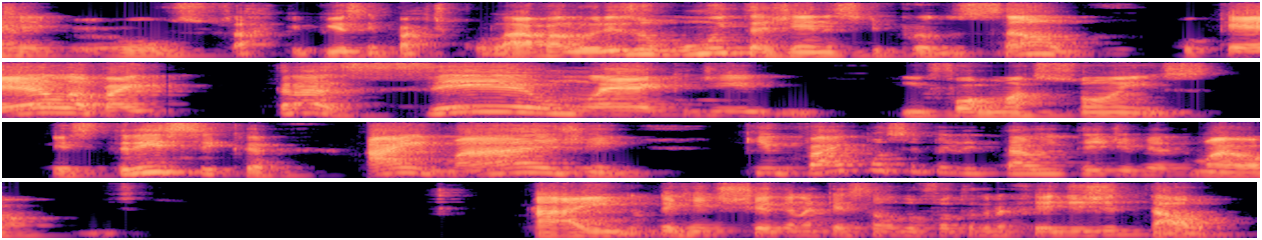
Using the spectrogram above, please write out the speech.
gente, os arquivistas em particular valorizam muito a gênese de produção, porque ela vai trazer um leque de informações extrínseca à imagem que vai possibilitar o um entendimento maior. Aí que a gente chega na questão da fotografia digital.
